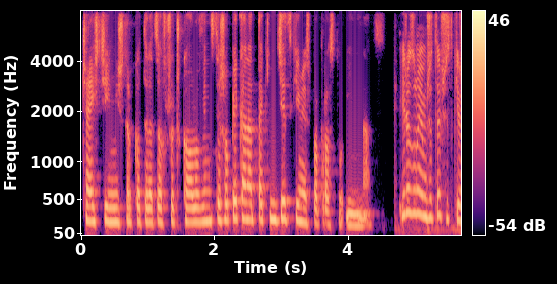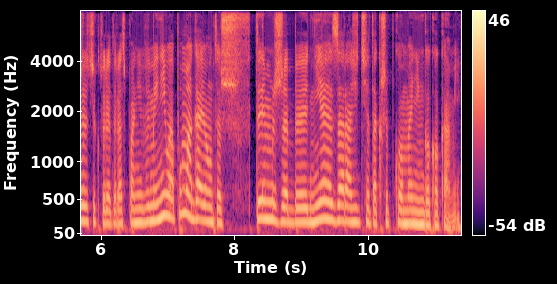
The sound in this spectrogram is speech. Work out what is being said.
częściej niż tylko tyle, co w przedszkolu, więc też opieka nad takim dzieckiem jest po prostu inna. I rozumiem, że te wszystkie rzeczy, które teraz Pani wymieniła, pomagają też w tym, żeby nie zarazić się tak szybko meningokokami,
